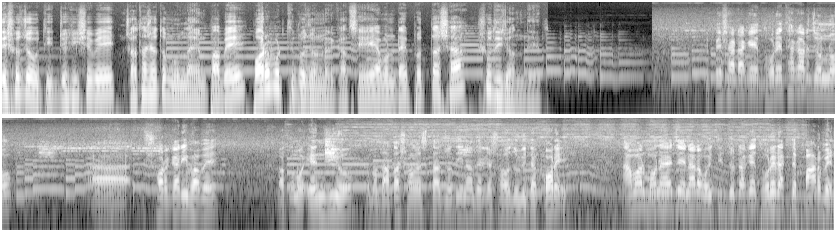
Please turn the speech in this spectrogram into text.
দেশজ ঐতিহ্য হিসেবে যথাযথ মূল্যায়ন পাবে পরবর্তী প্রজন্মের কাছে এমনটাই প্রত্যাশা সুধীজনদের। পেশাটাকে ধরে থাকার জন্য সরকারিভাবে বা কোনো এনজিও, কোনো দাতা সংস্থা যদি এনাদেরকে সহযোগিতা করে, আমার মনে হয় যে এনারা ঐতিহ্যটাকে ধরে রাখতে পারবেন।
